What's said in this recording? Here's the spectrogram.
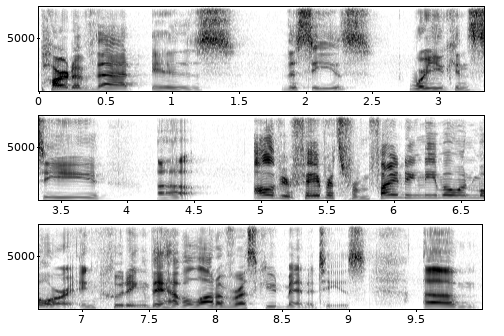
part of that is the seas, where you can see uh, all of your favorites from Finding Nemo and more, including they have a lot of rescued manatees. Um,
